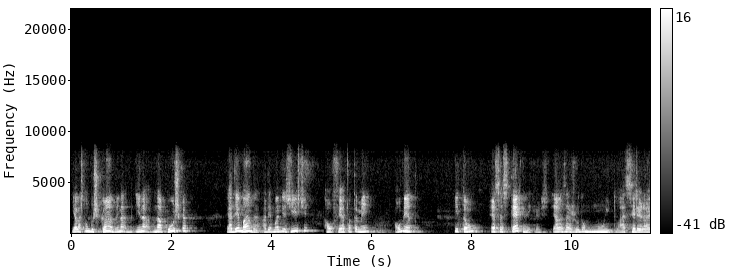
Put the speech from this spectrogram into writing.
e elas estão buscando, e na, e na, na busca é a demanda. A demanda existe, a oferta também aumenta. Então, essas técnicas, elas ajudam muito a acelerar,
